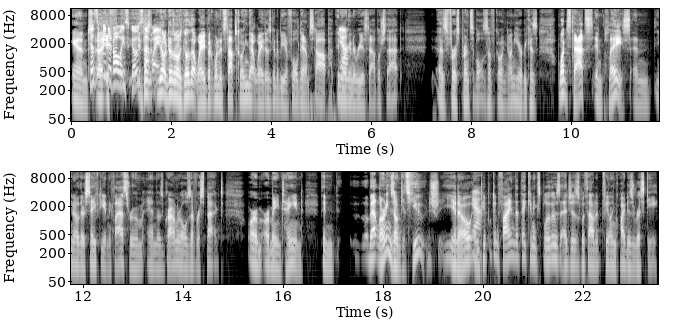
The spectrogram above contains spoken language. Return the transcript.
And Doesn't mean if- it always goes that way. You know, it doesn't always go that way, but when it stops going that way, there's going to be a full damn stop. And Yeah. we're going to reestablish that as first principles of going on here because once that's in place and you know there's safety in the classroom and those ground rules of respect or or maintained then that learning zone gets huge you know Yeah. and people can find that they can explore those edges without it feeling quite as risky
